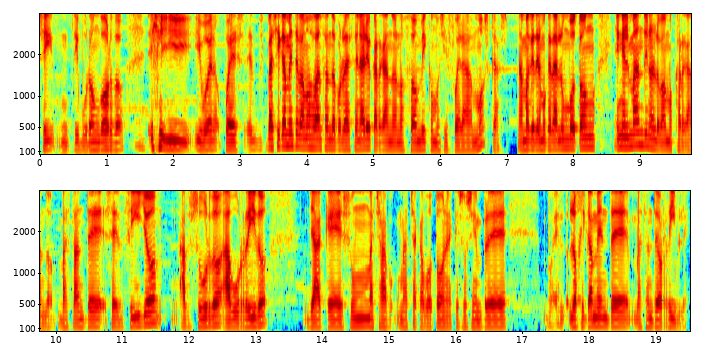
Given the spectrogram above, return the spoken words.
sí, un tiburón gordo. Y, bueno, pues eh, básicamente vamos avanzando por el escenario cargándonos zombies como si fueran moscas. Nada más que tenemos que darle un botón en el mando y nos lo vamos cargando. Bastante sencillo, absurdo, aburrido, ya que es un machacabotones, que eso siempre, pues lógicamente, bastante horrible.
